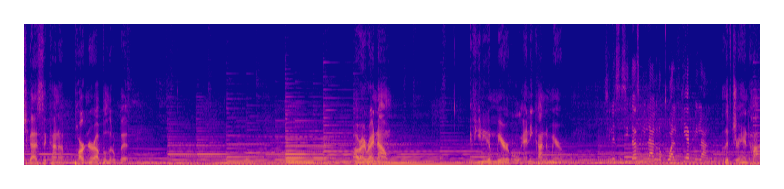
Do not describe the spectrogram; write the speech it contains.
want you guys to kind of partner up a little bit. All right, right now, if you need a miracle, any kind of miracle, Si necesitas milagro, cualquier milagro, lift your hand high.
